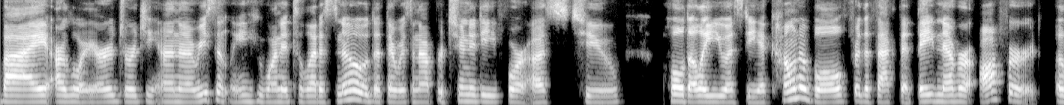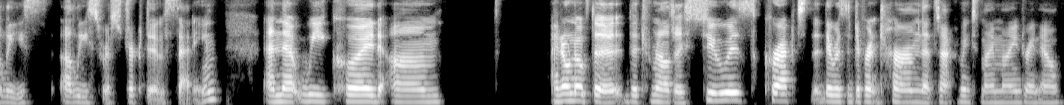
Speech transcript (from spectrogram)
by our lawyer, Georgiana, recently, who wanted to let us know that there was an opportunity for us to hold LAUSD accountable for the fact that they never offered a lease, a least restrictive setting, and that we could um, I don't know if the the terminology sue is correct. There was a different term that's not coming to my mind right now.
